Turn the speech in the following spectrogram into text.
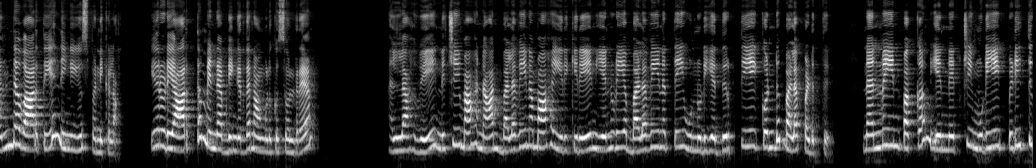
அந்த வார்த்தையை நீங்கள் யூஸ் பண்ணிக்கலாம். இதனுடைய அர்த்தம் என்ன அப்படிங்கிறத நான் உங்களுக்கு சொல்கிறேன் அல்லாஹுவே நிச்சயமாக நான் பலவீனமாக இருக்கிறேன். என்னுடைய பலவீனத்தை உன்னுடைய திருப்தியை கொண்டு பலப்படுத்து. நன்மையின் பக்கம் என் நெற்றி முடியை பிடித்து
